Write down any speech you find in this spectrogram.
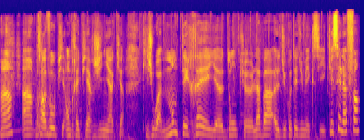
Hein Hein, bravo Pi- André-Pierre Gignac qui joue à Monterrey, donc euh, là-bas euh, du côté du Mexique. Et c'est la fin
